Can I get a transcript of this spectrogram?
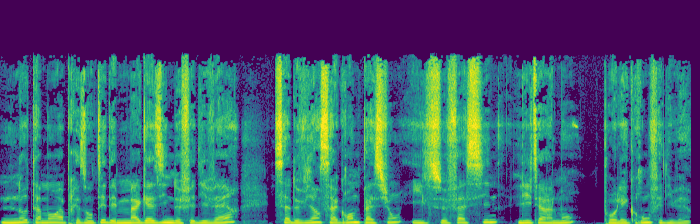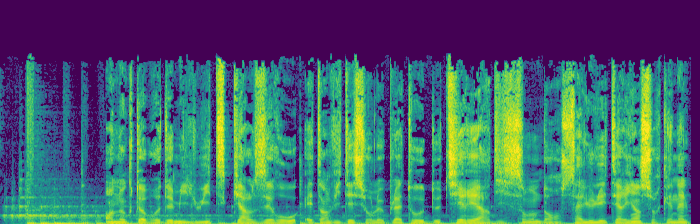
notamment à présenter des magazines de faits divers. Ça devient sa grande passion. Il se fascine littéralement pour les grands faits divers. En octobre 2008, Carl Zero est invité sur le plateau de Thierry Ardisson dans Salut les Terriens sur Canal+,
